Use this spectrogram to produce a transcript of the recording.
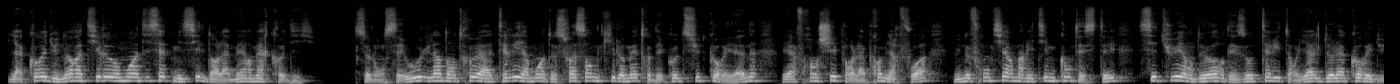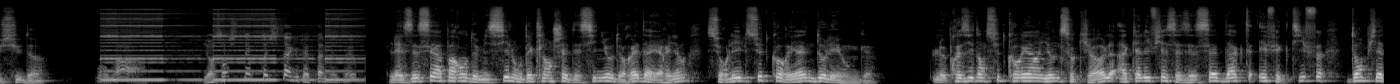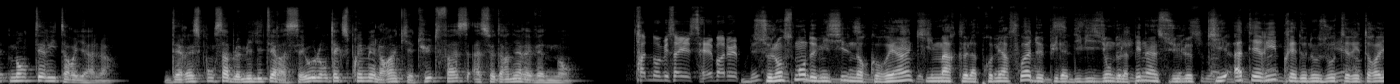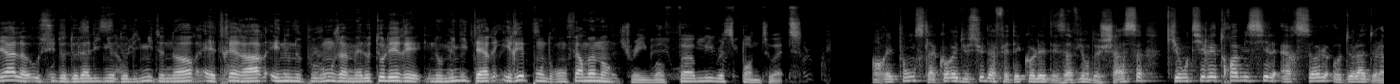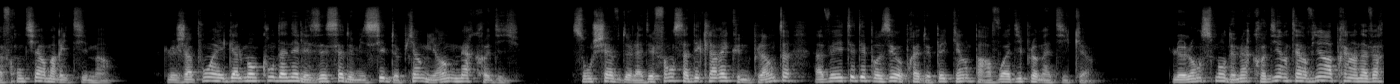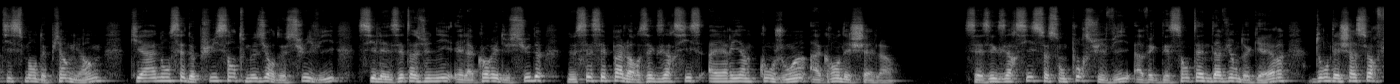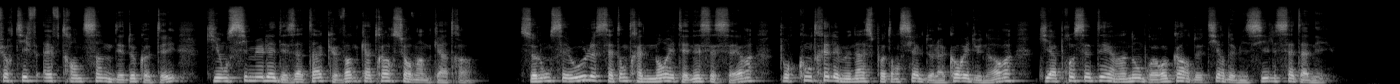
La Corée du Nord a tiré au moins 17 missiles dans la mer mercredi. Selon Séoul, l'un d'entre eux a atterri à moins de 60 km des côtes sud-coréennes et a franchi pour la première fois une frontière maritime contestée située en dehors des eaux territoriales de la Corée du Sud. Les essais apparents de missiles ont déclenché des signaux de raid aérien sur l'île sud-coréenne d'Oleung. Le président sud-coréen Yoon Suk-yeol a qualifié ces essais d'actes effectifs d'empiètement territorial. Des responsables militaires à Séoul ont exprimé leur inquiétude face à ce dernier événement. Ce lancement de missiles nord-coréens, qui marque la première fois depuis la division de la péninsule, qui atterrit près de nos eaux territoriales au sud de la ligne de limite nord, est très rare et nous ne pouvons jamais le tolérer. Nos militaires y répondront fermement. En réponse, la Corée du Sud a fait décoller des avions de chasse qui ont tiré trois missiles air-sol au-delà de la frontière maritime. Le Japon a également condamné les essais de missiles de Pyongyang mercredi. Son chef de la défense a déclaré qu'une plainte avait été déposée auprès de Pékin par voie diplomatique. Le lancement de mercredi intervient après un avertissement de Pyongyang qui a annoncé de puissantes mesures de suivi si les États-Unis et la Corée du Sud ne cessaient pas leurs exercices aériens conjoints à grande échelle. Ces exercices se sont poursuivis avec des centaines d'avions de guerre, dont des chasseurs furtifs F-35 des deux côtés, qui ont simulé des attaques 24 heures sur 24. Selon Séoul, cet entraînement était nécessaire pour contrer les menaces potentielles de la Corée du Nord, qui a procédé à un nombre record de tirs de missiles cette année.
